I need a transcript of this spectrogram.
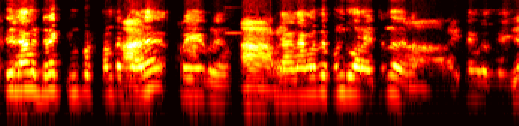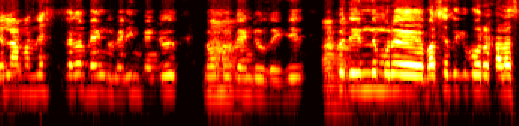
இது நாங்க டைரக்ட் இம்போர்ட் பண்றதால குறைய குறையும். நாங்க போய் கொண்டு வர. பெங்களூருக்கு. இதெல்லாம் வந்து இதெல்லாம் பேங்கிள் வெட்டிங் பேங்கிள் நார்மல் ஆ. பேங்கிள் இருக்கு இப்ப இந்த முறை வருஷத்துக்கு போற கலர்ஸ்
